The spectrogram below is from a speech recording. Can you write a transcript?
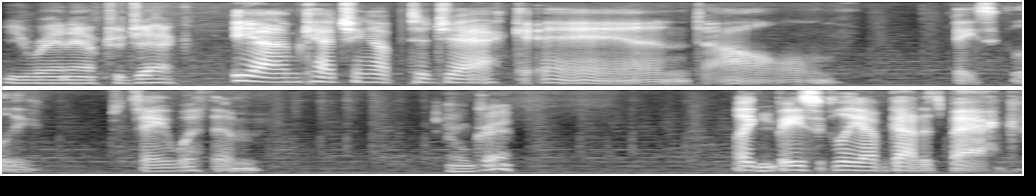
You you ran after Jack. Yeah, I'm catching up to Jack and I'll basically stay with him. Okay. Like, You- basically, I've got his back.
